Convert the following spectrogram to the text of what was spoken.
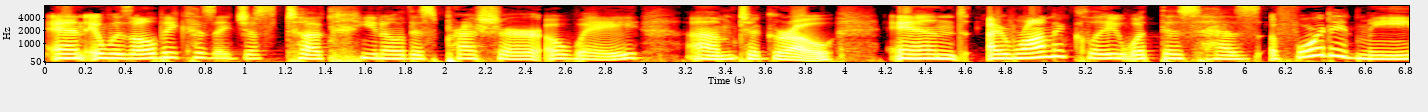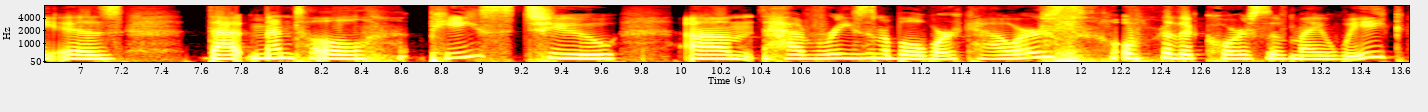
And it was all because I just took, you know, this pressure away um, to grow. And ironically, what this has afforded me is that mental peace to um, have reasonable work hours over the course of my week,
